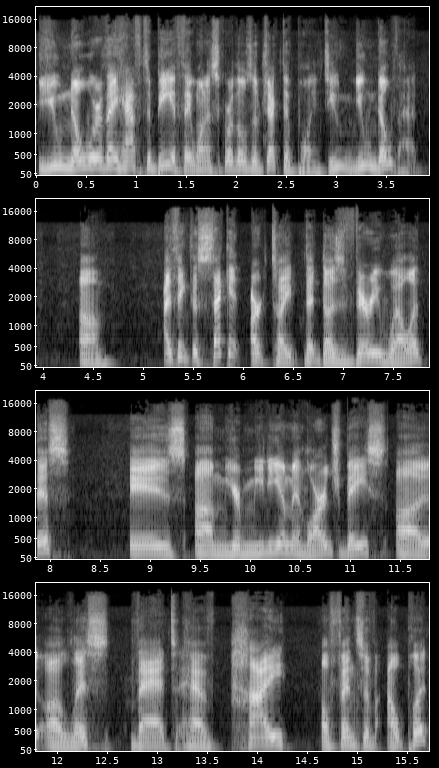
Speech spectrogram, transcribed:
you know where they have to be if they want to score those objective points. You you know that. Um, I think the second archetype that does very well at this is um, your medium and large base uh, uh, lists that have high offensive output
